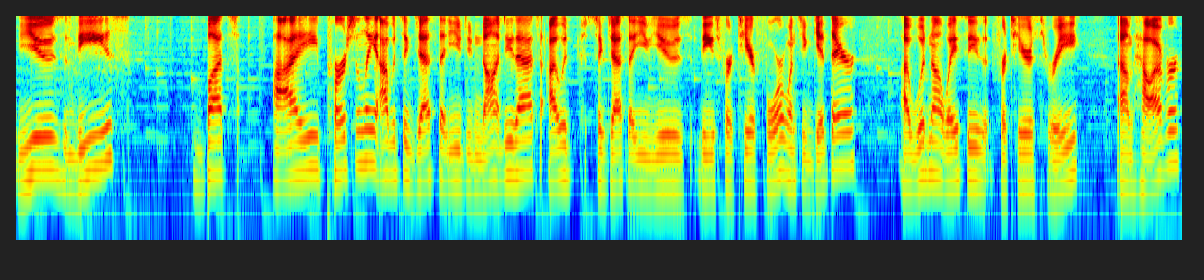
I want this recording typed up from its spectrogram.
use these, but I personally, I would suggest that you do not do that. I would suggest that you use these for tier four once you get there. I would not waste these for tier three um, however,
